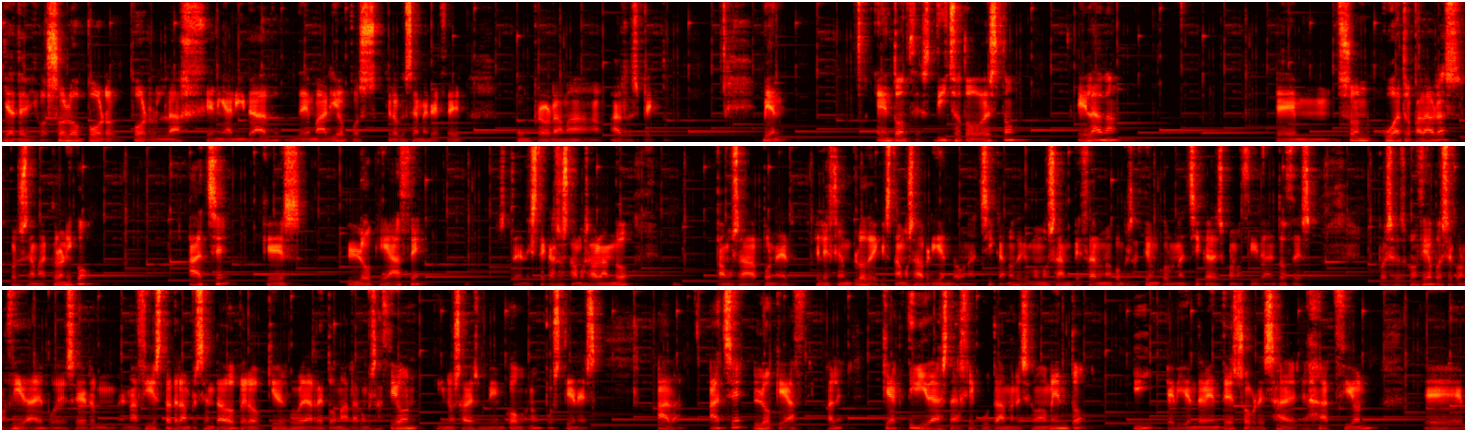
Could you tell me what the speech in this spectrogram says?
ya te digo, solo por, por la genialidad de Mario, pues creo que se merece un programa al respecto. Bien, entonces, dicho todo esto, el hada em, son cuatro palabras, por eso se llama crónico. H, que es lo que hace. En este caso estamos hablando, vamos a poner el ejemplo de que estamos abriendo a una chica, ¿no? De que vamos a empezar una conversación con una chica desconocida. Entonces, pues ser desconocida puede ser conocida, ¿eh? Puede ser en una fiesta, te la han presentado, pero quieres volver a retomar la conversación y no sabes muy bien cómo, ¿no? Pues tienes Hada, H, lo que hace, ¿vale? qué actividad está ejecutando en ese momento y, evidentemente, sobre esa acción, eh,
